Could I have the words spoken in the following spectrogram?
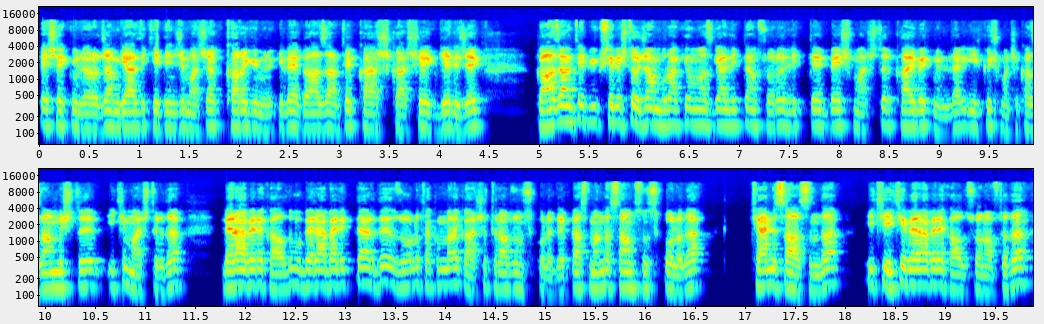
Teşekkürler hocam. Geldik 7. maça. Karagümrük ile Gaziantep karşı karşıya gelecek. Gaziantep yükselişte hocam. Burak Yılmaz geldikten sonra ligde 5 maçtır kaybetmediler. İlk 3 maçı kazanmıştı. 2 maçtır da berabere kaldı. Bu beraberlikler de zorlu takımlara karşı Trabzonspor'la deplasmanda Samsunspor'la da kendi sahasında 2-2 berabere kaldı son haftada.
